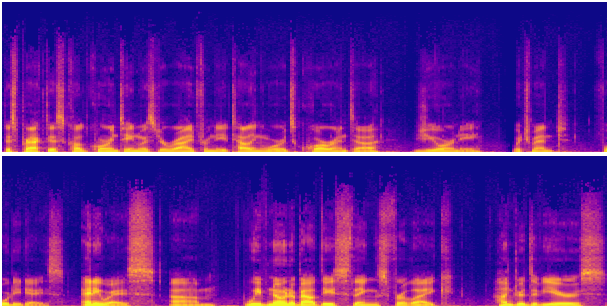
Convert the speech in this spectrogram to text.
This practice called quarantine was derived from the Italian words quaranta giorni, which meant 40 days. Anyways, um we've known about these things for like hundreds of years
